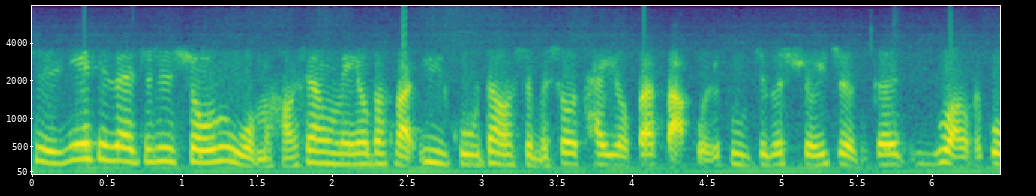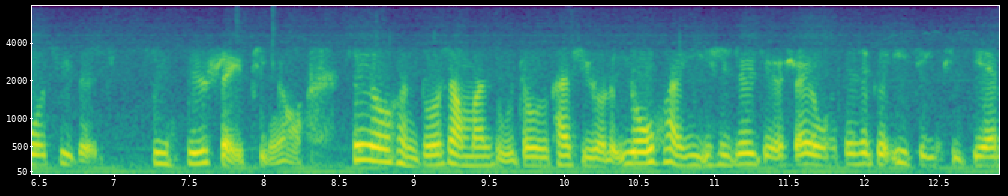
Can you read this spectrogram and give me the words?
是因为现在就是收入，我们好像没有办法预估到什么时候才有办法回复这个水准跟以往的过去的薪资水平哦，所以有很多上班族就开始有了忧患意识，就觉得所以，我在这个疫情期间，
